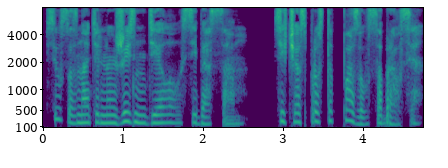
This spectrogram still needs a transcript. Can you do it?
Всю сознательную жизнь делал себя сам. Сейчас просто пазл собрался.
